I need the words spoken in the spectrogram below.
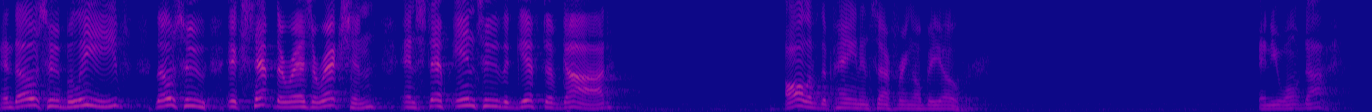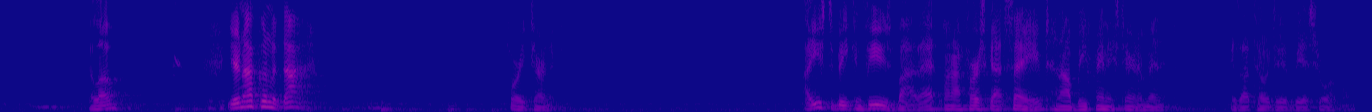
And those who believe, those who accept the resurrection and step into the gift of God, all of the pain and suffering will be over. And you won't die. Hello? You're not going to die for eternity. I used to be confused by that when I first got saved, and I'll be finished here in a minute because I told you it'd be a short one.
